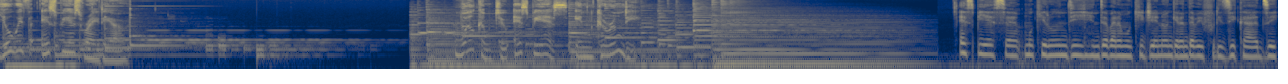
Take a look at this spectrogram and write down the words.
You're with SBS Radio. Welcome to SBS in Kirundi. SBS mu kirundi ndabaramukije nongera ndabifuriza ikaze.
